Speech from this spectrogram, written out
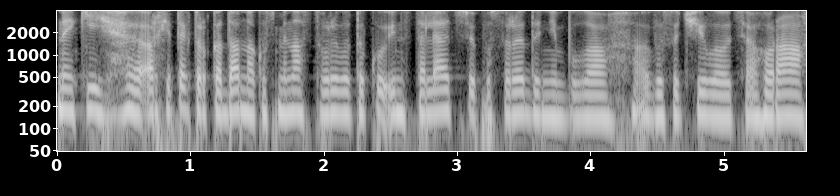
на якій е, архітекторка Дана Косміна створила таку інсталяцію. Посередині була е, височила оця гора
